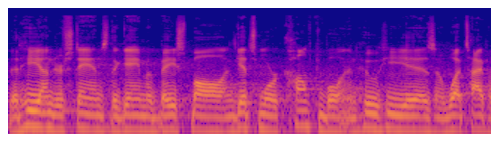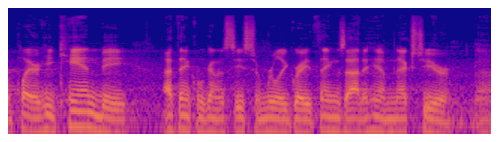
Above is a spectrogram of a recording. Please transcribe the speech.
that he understands the game of baseball and gets more comfortable in who he is and what type of player he can be, I think we're going to see some really great things out of him next year. Uh,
